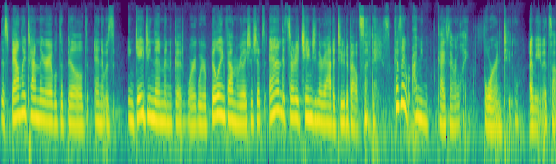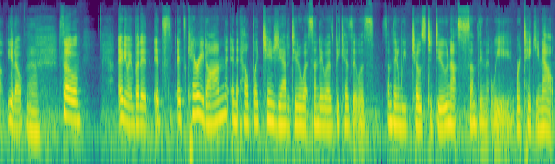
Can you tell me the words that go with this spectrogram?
this family time they were able to build and it was engaging them in good work. We were building family relationships and it started changing their attitude about Sundays. Cuz they were I mean, guys they were like 4 and 2. I mean, it's not, you know. Yeah. So anyway, but it it's it's carried on and it helped like change the attitude of what Sunday was because it was something we chose to do, not something that we were taking out,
